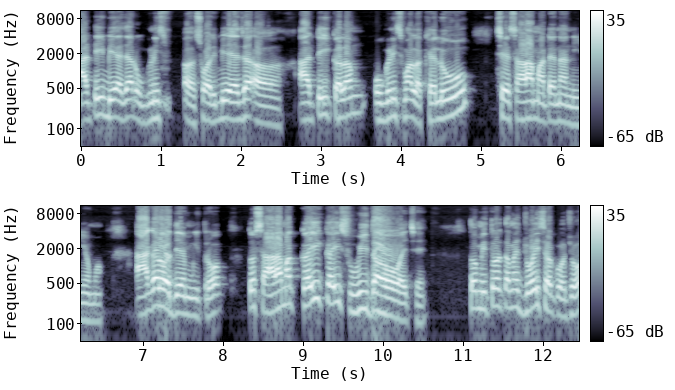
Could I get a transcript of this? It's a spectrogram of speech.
આરટી બે હજાર ઓગણીસ સોરી બે હજાર આરટી કલમ ઓગણીસમાં લખેલું છે શાળા માટેના નિયમો. આગળ વધીએ મિત્રો. તો શાળામાં કઈ કઈ સુવિધાઓ હોય છે? તો મિત્રો તમે જોઈ શકો છો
